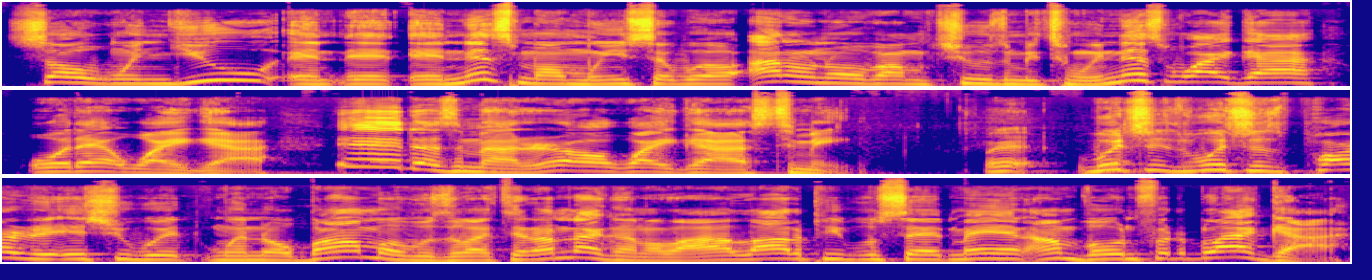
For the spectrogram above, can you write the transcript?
So when you in in, in this moment when you say, "Well, I don't know if I'm choosing between this white guy or that white guy," it doesn't matter. They're all white guys to me. Which is which is part of the issue with when Obama was elected. I'm not gonna lie. A lot of people said, "Man, I'm voting for the black guy."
